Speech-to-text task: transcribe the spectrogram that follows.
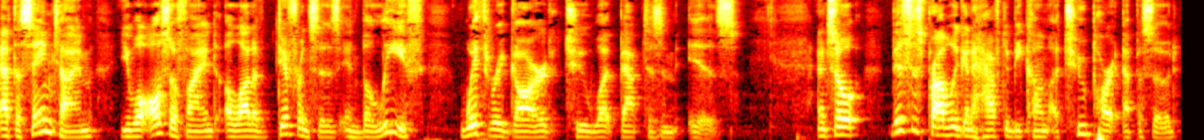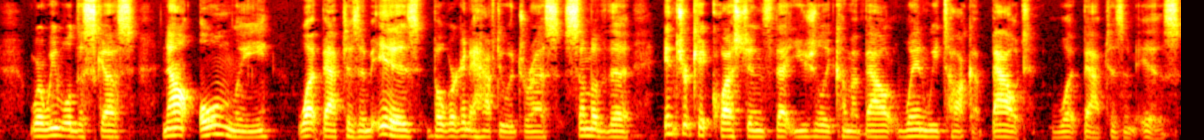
At the same time, you will also find a lot of differences in belief with regard to what baptism is. And so, this is probably going to have to become a two part episode where we will discuss not only what baptism is, but we're going to have to address some of the intricate questions that usually come about when we talk about what baptism is.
